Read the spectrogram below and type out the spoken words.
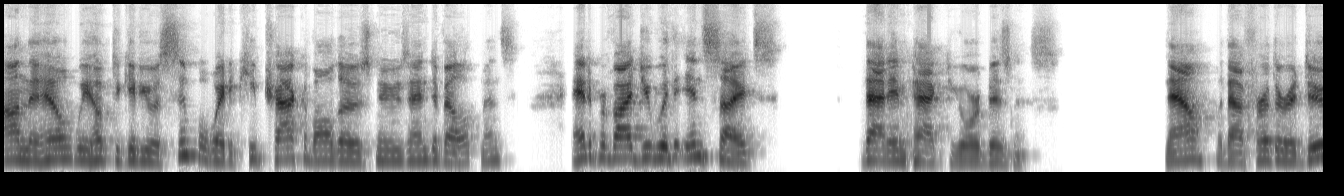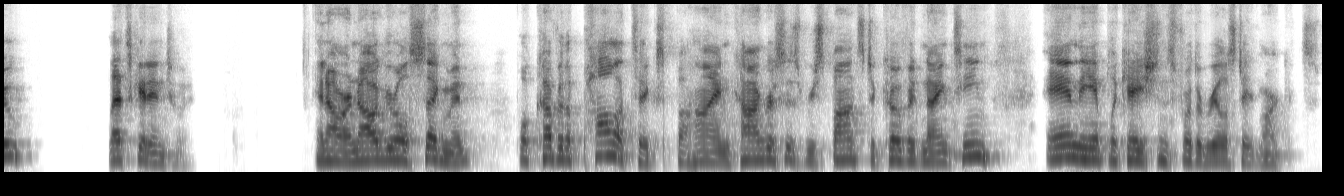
On the Hill, we hope to give you a simple way to keep track of all those news and developments and to provide you with insights that impact your business. Now, without further ado, let's get into it. In our inaugural segment, we'll cover the politics behind Congress's response to COVID 19 and the implications for the real estate markets.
